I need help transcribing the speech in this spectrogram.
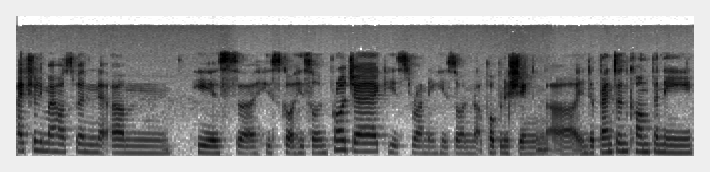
actually my husband um, he is uh, he's got his own project. He's running his own publishing uh, independent company.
